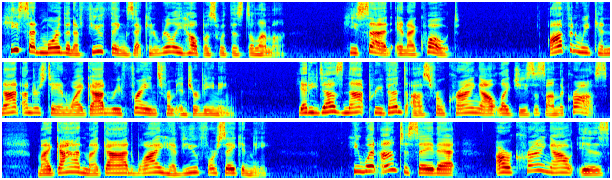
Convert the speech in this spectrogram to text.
he said more than a few things that can really help us with this dilemma. He said, and I quote, Often we cannot understand why God refrains from intervening. Yet he does not prevent us from crying out like Jesus on the cross, My God, my God, why have you forsaken me? He went on to say that our crying out is,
